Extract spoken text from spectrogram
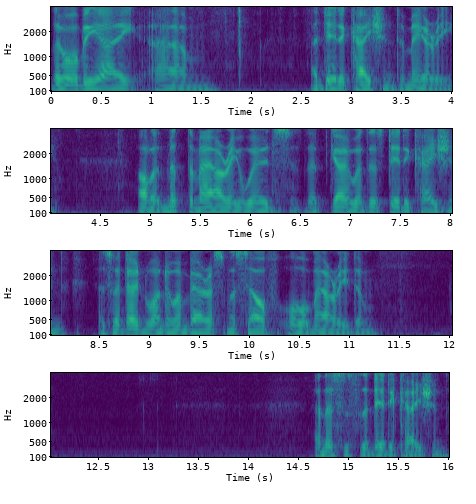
there will be a um, a dedication to Mary. I'll admit the Maori words that go with this dedication, as I don't want to embarrass myself or Maoridom. And this is the dedication.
